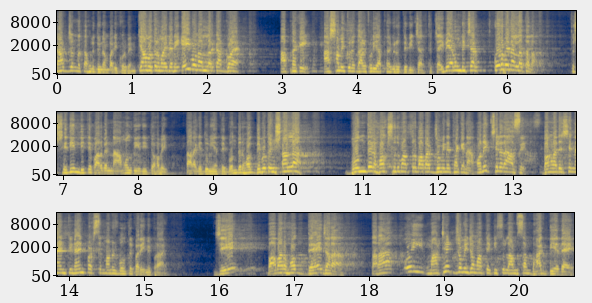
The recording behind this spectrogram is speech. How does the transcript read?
কার জন্য তাহলে দুই নম্বরই করবেন? কেমন ময়দানে এই বোন আল্লাহর কাঠ গড়ায় আপনাকে আসামি করে দাঁড় করিয়ে আপনার বিরুদ্ধে বিচার চাইবে এবং বিচার করবেন আল্লাহ তালা তো সেদিন দিতে পারবেন না, আমল দিয়ে দিতে হবে। তার আগে দুনিয়াতে বন্ধের হক দেবো তো ইনশাল্লাহ বন্ধের হক শুধুমাত্র বাবার জমিনে থাকে না। অনেক ছেলেরা আছে, বাংলাদেশে নাইনটি মানুষ বলতে পারি আমি প্রায়। যে বাবার হক দেয় যারা, তারা ওই মাঠের জমি জমাতে কিছু লামসাম ভাগ দিয়ে দেয়।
